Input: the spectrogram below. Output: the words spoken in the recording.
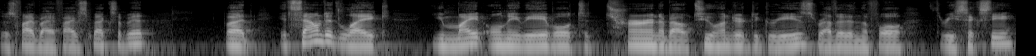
those five by five specs a bit, but it sounded like you might only be able to turn about 200 degrees rather than the full 360.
